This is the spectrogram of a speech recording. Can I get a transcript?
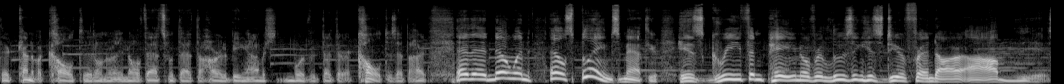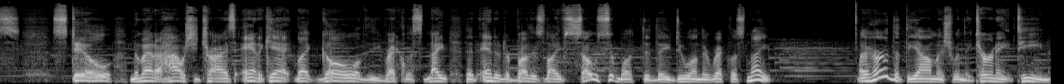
They're kind of a cult. I don't really know if that's what at the heart of being Amish. More that they're a cult is at the heart. And then no one else blames Matthew. His grief and pain over losing his dear friend are obvious. No matter how she tries, Anna can't let go of the reckless night that ended her brother's life so soon. What did they do on their reckless night? I heard that the Amish, when they turn 18,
